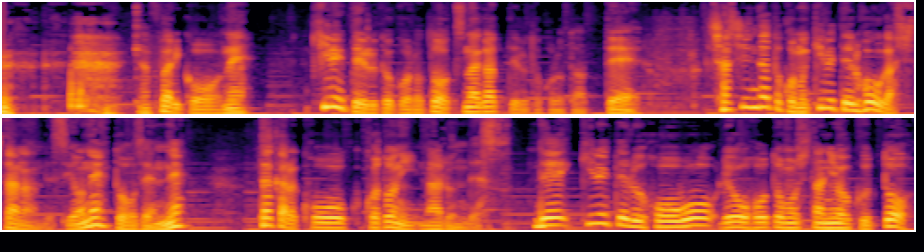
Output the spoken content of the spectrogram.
やっぱりこうね、切れてるところと繋がってるところとあって、写真だとこの切れてる方が下なんですよね、当然ね。だからこう置くことになるんです。で、切れてる方を両方とも下に置くと、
